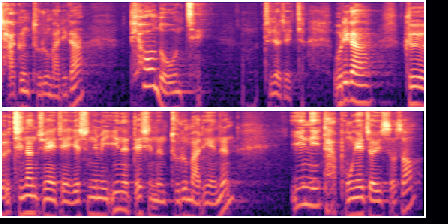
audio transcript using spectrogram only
작은 두루마리가 펴놓은 채 들려져 있죠. 우리가 그 지난주에 이제 예수님이 인을 떼시는 두루마리에는 인이 다 봉해져 있어서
